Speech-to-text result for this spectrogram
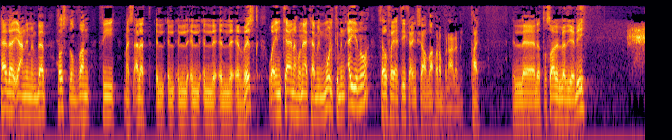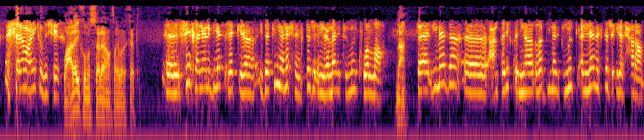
هذا يعني من باب حسن الظن في مسألة ال ال ال ال ال ال الرزق. وإن كان هناك من ملك من أي نوع سوف يأتيك إن شاء الله رب العالمين. طيب الاتصال الذي يليه؟ السلام عليكم يا شيخ. وعليكم السلام ورحمة الله وبركاته. شيخ أنا بنسالك آه، إذا كنا نحن نلتجئ إلى مالك الملك هو الله نعم. فلماذا آه، عن طريق إن ربي مالك الملك أن لا نلتجئ إلى الحرام؟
